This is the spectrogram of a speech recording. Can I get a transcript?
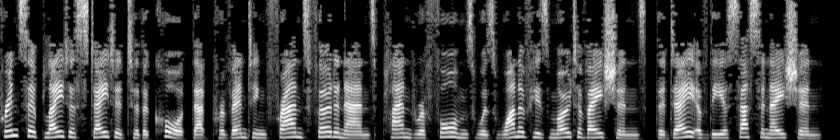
Princip later stated to the court that preventing Franz Ferdinand's planned reforms was one of his motivations. The day of the assassination,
